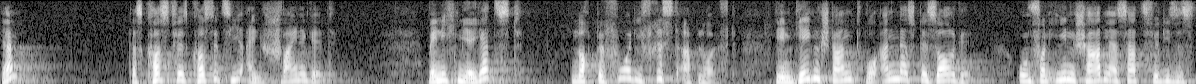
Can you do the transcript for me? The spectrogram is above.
Ja? Das kostet, kostet Sie ein Schweinegeld. Wenn ich mir jetzt, noch bevor die Frist abläuft, den Gegenstand woanders besorge, und von ihnen Schadenersatz für dieses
